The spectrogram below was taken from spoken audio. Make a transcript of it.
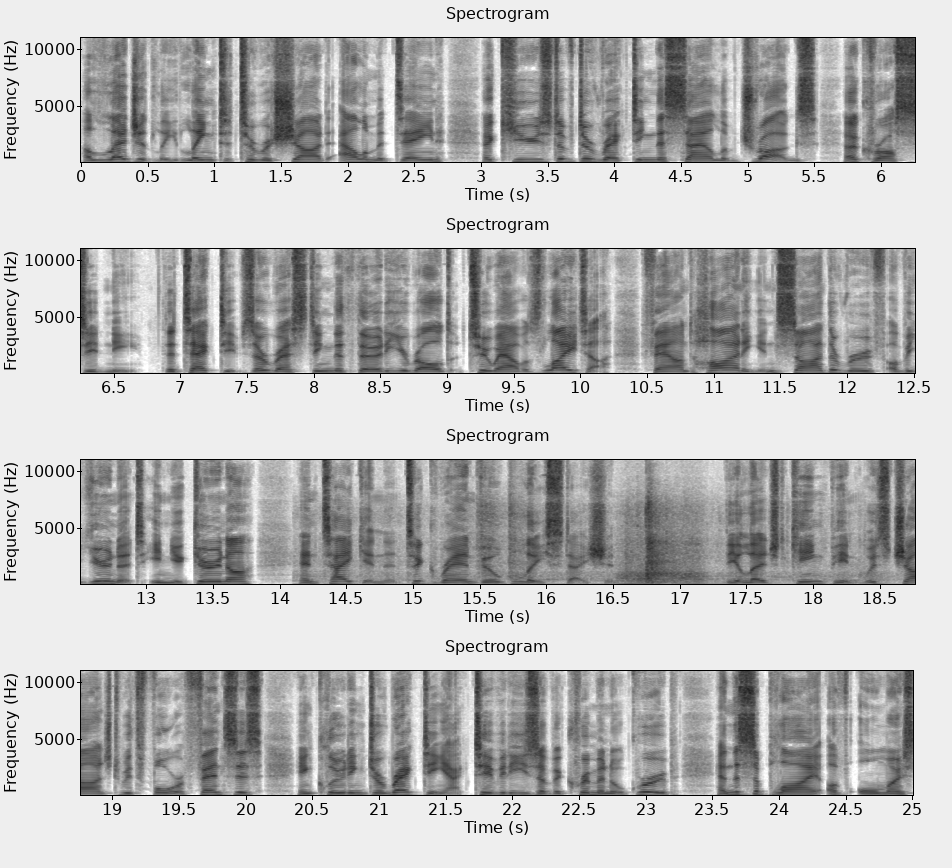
allegedly linked to Rachad Alameddine, accused of directing the sale of drugs across Sydney. Detectives arresting the 30 year old two hours later, found hiding inside the roof of a unit in Yagoona and taken to Granville Police Station. The alleged kingpin was charged with four offences, including directing activities of a criminal group and the supply of almost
